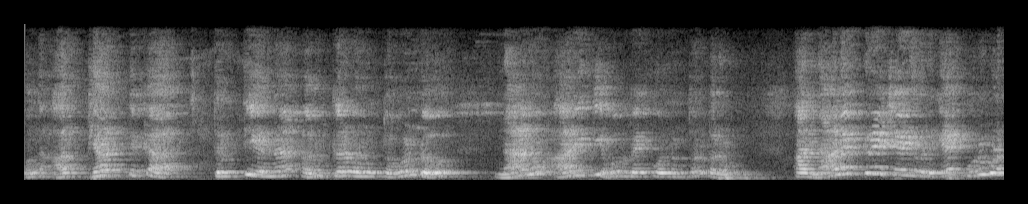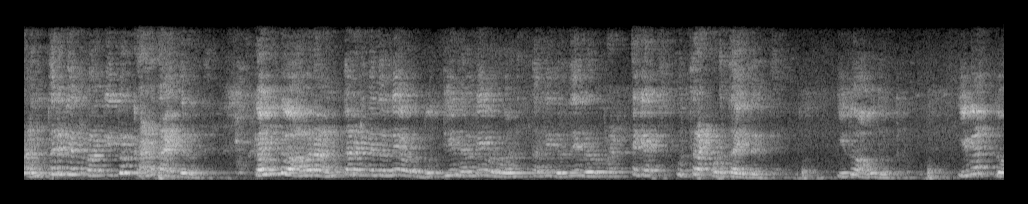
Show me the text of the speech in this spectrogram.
ಒಂದು ಆಧ್ಯಾತ್ಮಿಕ ತೃಪ್ತಿಯನ್ನ ಅನುಗ್ರಹವನ್ನು ತಗೊಂಡು ನಾನು ಆ ರೀತಿ ಹೋಗಬೇಕು ಅನ್ನುವಂಥವ್ರು ಬರಬಹುದು ಆ ನಾಲ್ಕನೇ ಶ್ರೇಣಿಯವರಿಗೆ ಗುರುಗಳು ಅಂತರ್ಗತವಾಗಿದ್ದು ಕಾಣ್ತಾ ಇದ್ದಿರುತ್ತೆ. ಕಂಡು ಅವರ ಅಂತರಂಗದಲ್ಲಿ, ಅವರ ಬುದ್ಧಿನಲ್ಲಿ, ಅವರ ಮನಸ್ಸಿನಲ್ಲಿ, ಹೃದಯದಲ್ಲಿ ಅವರ ಪ್ರಶ್ನೆಗೆ ಉತ್ತರ ಕೊಡ್ತಾ ಇದ್ದಿರುತ್ತೆ. ಇದು ಹೌದು. ಇವತ್ತು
